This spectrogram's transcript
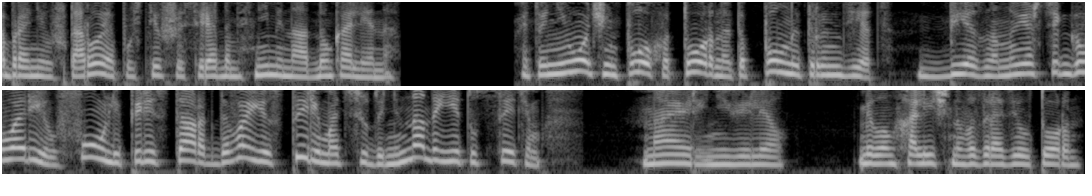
обронил второй, опустившись рядом с ними на одно колено. «Это не очень плохо, Торн, это полный трындец. Бездна, ну я ж тебе говорил, Фоули перестарок, давай ее стырим отсюда, не надо ей тут с этим». Найри не велел. Меланхолично возразил Торн.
